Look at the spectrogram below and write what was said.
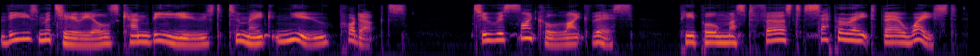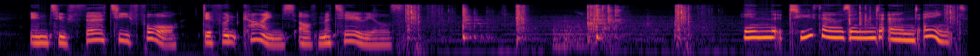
These materials can be used to make new products. To recycle like this, people must first separate their waste into 34 different kinds of materials. In 2008,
